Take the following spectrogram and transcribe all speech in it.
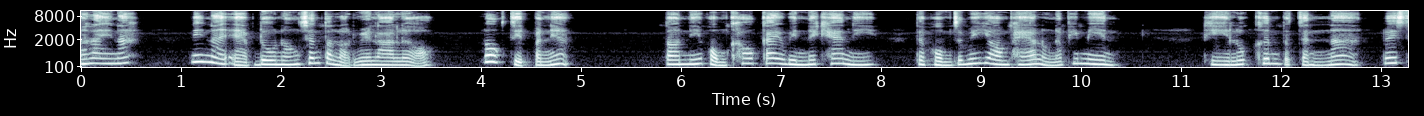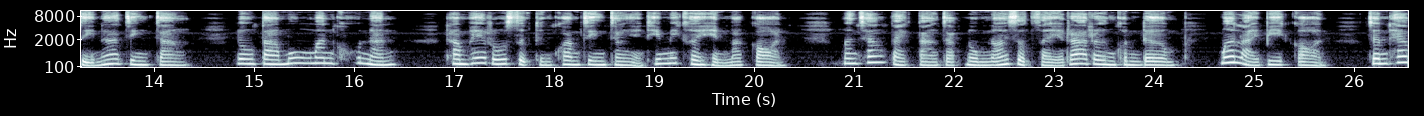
อะไรนะ นี่นายแอบดูน้องฉันตลอดเวลาเลยเหรอโรคจิตปะเนี่ย ตอนนี้ผมเข้าใกล้วินได้แค่นี้ แต่ผมจะไม่ยอมแพ้หรอกนะพี่มีน ทีลุกขึ้นประจันหน้าด้วยสีหน้าจริงจัง ดวงตามุ่งมั่นคู่นั้นทำให้รู้สึกถึงความจริงจังอย่างที่ไม่เคยเห็นมาก่อน มันช่างแตกต่างจากหนุ่มน้อยสดใสร่าเริงคนเดิม เมื่อหลายปีก่อน จนแทบ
